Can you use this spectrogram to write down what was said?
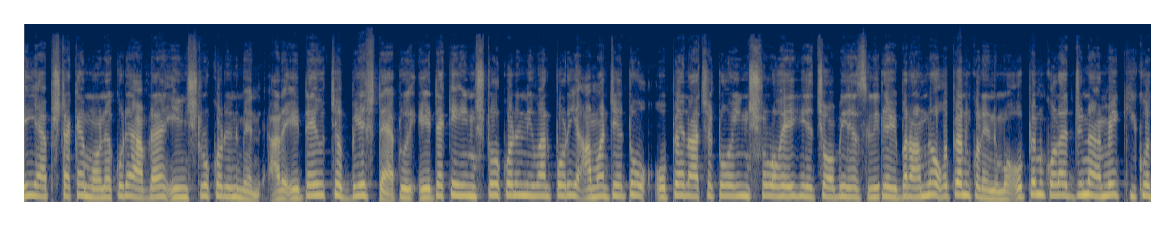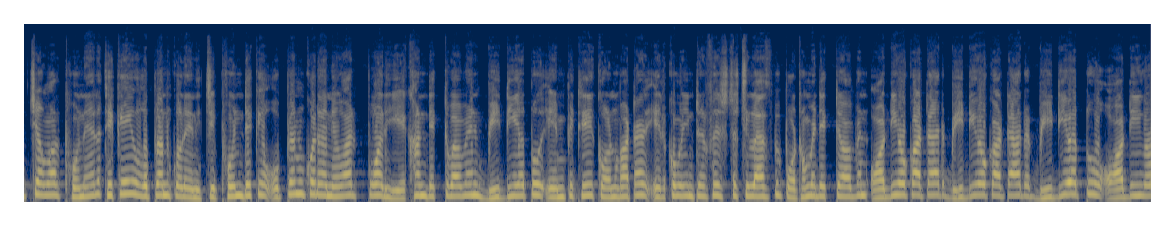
এই অ্যাপসটাকে মনে করে আপনারা ইনস্টল করে নেবেন। আর এটাই হচ্ছে বেস্ট অ্যাপ তো এটাকে ইনস্টল করে নেওয়ার পরই আমার যেহেতু ওপেন আছে, তো ইনস্টল হয়ে গিয়েছে অবভিয়াসলি তো এবার আমরা ওপেন করে নেব। ওপেন করার জন্য আমি কি করছি? আমার ফোনের থেকেই ওপেন করে নিচ্ছি। ফোন থেকে ওপেন করে নেওয়ার পরই এখানে দেখতে পাবেন video to MP three converter এরকম ইন্টারফেসটা চলে আসবে। প্রথমে দেখতে পাবেন audio cutter video cutter video to audio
